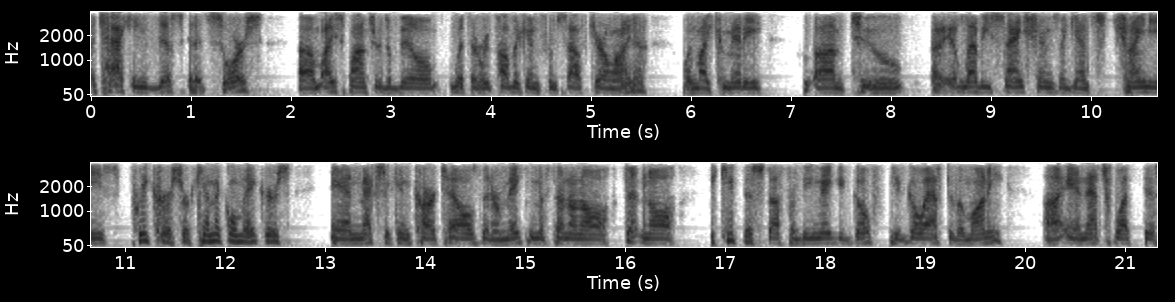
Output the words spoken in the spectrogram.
attacking this at its source. Um, I sponsored the bill with a Republican from South Carolina on my committee um, to uh, levy sanctions against Chinese precursor chemical makers and Mexican cartels that are making the fentanyl fentanyl to keep this stuff from being made. You go you go after the money, uh, and that's what this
